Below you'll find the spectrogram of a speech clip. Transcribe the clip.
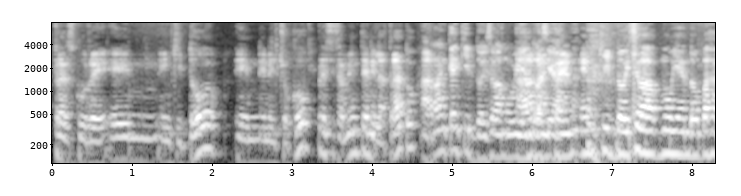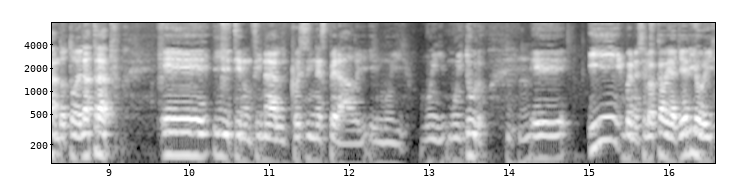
transcurre en, en Quibdó, en, en el Chocó, precisamente en el Atrato. Arranca en Quibdó y se va moviendo Arranca hacia... en, en Quibdó y se va moviendo, bajando todo el atrato. Eh, y tiene un final pues inesperado y, y muy, muy, muy duro. Ujú. Eh, y bueno, se lo acabé ayer y hoy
